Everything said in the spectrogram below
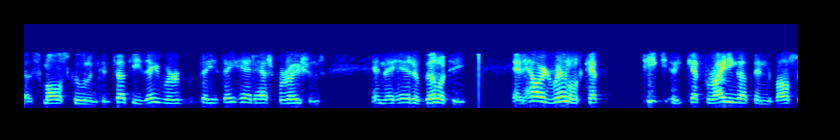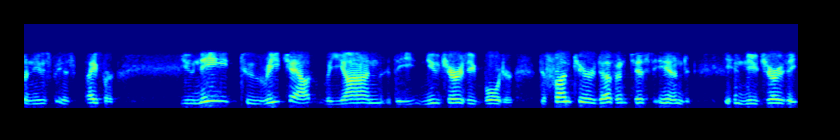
a small school in Kentucky, they were they they had aspirations, and they had ability. And Howard Reynolds kept teach kept writing up in the Boston newspaper. You need to reach out beyond the New Jersey border. The frontier doesn't just end in New Jersey.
